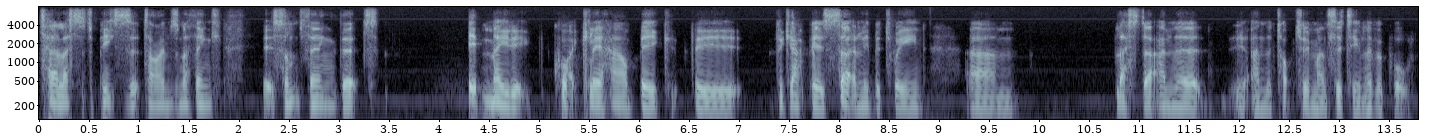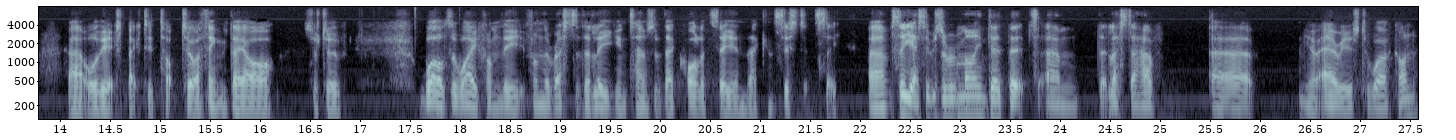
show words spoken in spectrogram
tear Leicester to pieces at times, and I think it's something that it made it quite clear how big the the gap is, certainly between um, Leicester and the and the top two, Man City and Liverpool, uh, or the expected top two. I think they are sort of worlds away from the from the rest of the league in terms of their quality and their consistency. Um, so yes, it was a reminder that um, that Leicester have uh, you know areas to work on.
